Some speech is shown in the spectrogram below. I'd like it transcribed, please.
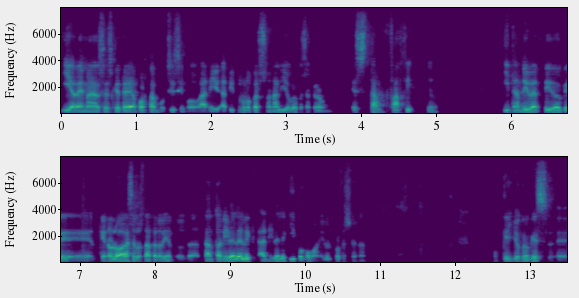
Y además es que te aportan muchísimo a, título personal. Y yo creo que eso es tan fácil, y tan divertido que el que no lo haga se lo está perdiendo. Tanto a nivel, a nivel equipo como a nivel profesional. Que yo creo que es, eh,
